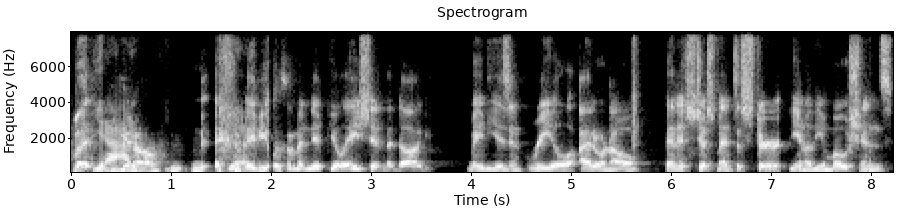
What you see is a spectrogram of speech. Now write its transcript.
but Yeah, you I- know, m- Yeah. maybe it was a manipulation. The dog maybe isn't real. I don't know. And it's just meant to stir, you know, the emotions,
